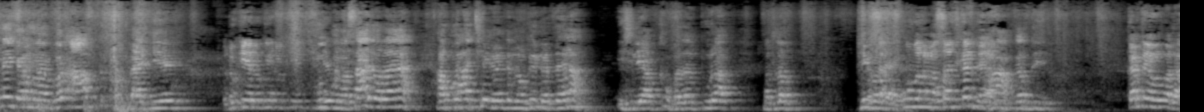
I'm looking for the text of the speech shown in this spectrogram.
नहीं करना है आप बैठिए। रुकिए रुकिए रुकिए। ये मसाज हो रहा है ना आप पाँच छह घंटे नौकरी करते हैं ना इसलिए आपका बदन पूरा मतलब ठीक हो जाएगा। वो वाला मसाज कर दे हाँ कर दीजिए। कर दे वो वाला?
